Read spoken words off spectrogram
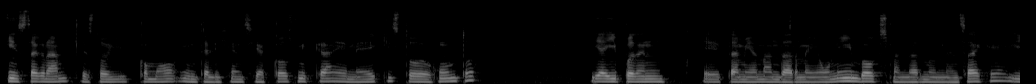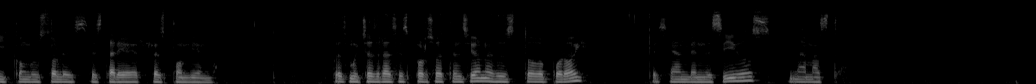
Instagram estoy como Inteligencia Cósmica MX, todo junto. Y ahí pueden eh, también mandarme un inbox, mandarme un mensaje y con gusto les estaré respondiendo. Pues muchas gracias por su atención, eso es todo por hoy. Que sean bendecidos. Namaste.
